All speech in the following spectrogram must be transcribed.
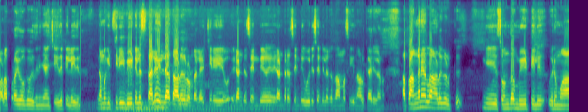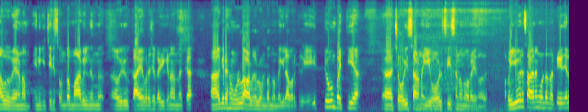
വളപ്രയോഗവും ഇതിന് ഞാൻ ചെയ്തിട്ടില്ല. ഇതിന് നമുക്ക് ഇച്ചിരി വീട്ടിൽ സ്ഥലമില്ലാത്ത ആളുകളുണ്ടല്ലോ. ഇച്ചിരി രണ്ട് സെന്റ് രണ്ടര സെന്റ് ഒരു സെന്റിലൊക്കെ താമസിക്കുന്ന ആൾക്കാർ കാണും. അപ്പൊ അങ്ങനെയുള്ള ആളുകൾക്ക് ഈ സ്വന്തം വീട്ടിൽ ഒരു മാവ് വേണം. എനിക്ക് ഇച്ചിരി സ്വന്തം മാവിൽ നിന്ന് ഒരു കായ പറിച്ച് കഴിക്കണം എന്നൊക്കെ ആഗ്രഹമുള്ള ആളുകളുണ്ടെന്നുണ്ടെങ്കിൽ അവർക്ക് ഏറ്റവും പറ്റിയ ചോയ്സാണ് ഈ ഓൾ സീസൺ എന്ന് പറയുന്നത്. അപ്പോൾ ഈ ഒരു സാധനം കൊണ്ട് നട്ട് കഴിഞ്ഞാൽ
